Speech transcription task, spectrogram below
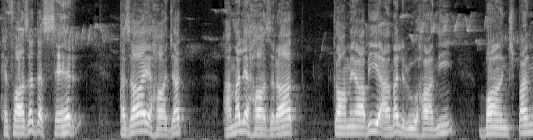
حفاظت سحر، قضاء حاجت، عمل حاضرات کامیابی عمل روحانی، بانجپن،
